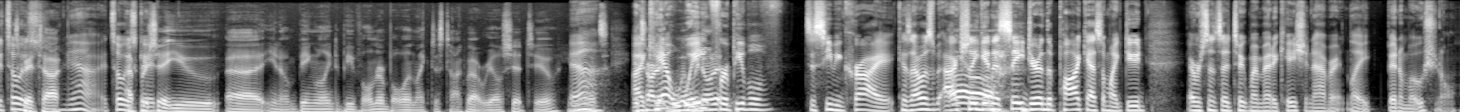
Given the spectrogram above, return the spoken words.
it's it's great to talk. Yeah, it's always good. I appreciate you, uh, you know, being willing to be vulnerable and like just talk about real shit too. You know, Yeah. it's, I hard- can't we- we wait don't- for people to see me cry because I was actually Oh. gonna say during the podcast, I'm like, dude, ever since I took my medication, I haven't like been emotional,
